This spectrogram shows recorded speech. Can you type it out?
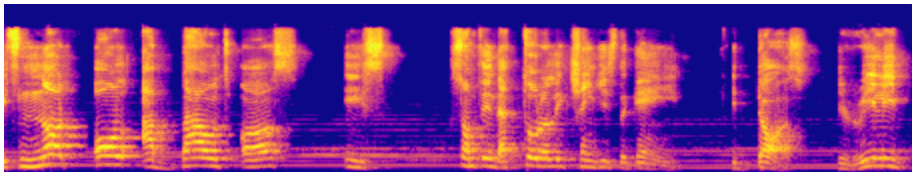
it's not all about us, is something that totally changes the game. It does. It really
